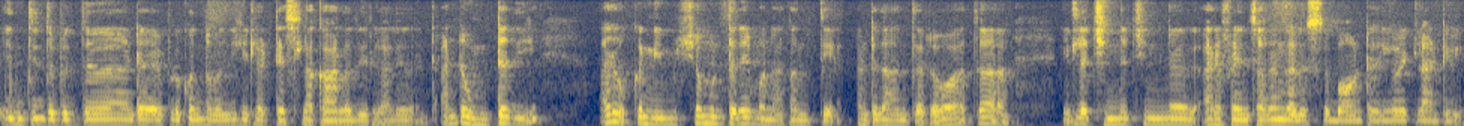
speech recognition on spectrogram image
ఇంత ఇంత పెద్ద అంటే ఇప్పుడు కొంతమందికి ఇట్లా టెస్లా కార్లో తిరగాలి అంటే అంటే ఉంటుంది. అది ఒక నిమిషం ఉంటుందేమో నాకు అంతే. అంటే దాని తర్వాత ఇట్లా చిన్న చిన్న అరే ఫ్రెండ్స్ అందరం కలిస్తే బాగుంటుంది ఇట్లాంటివి.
